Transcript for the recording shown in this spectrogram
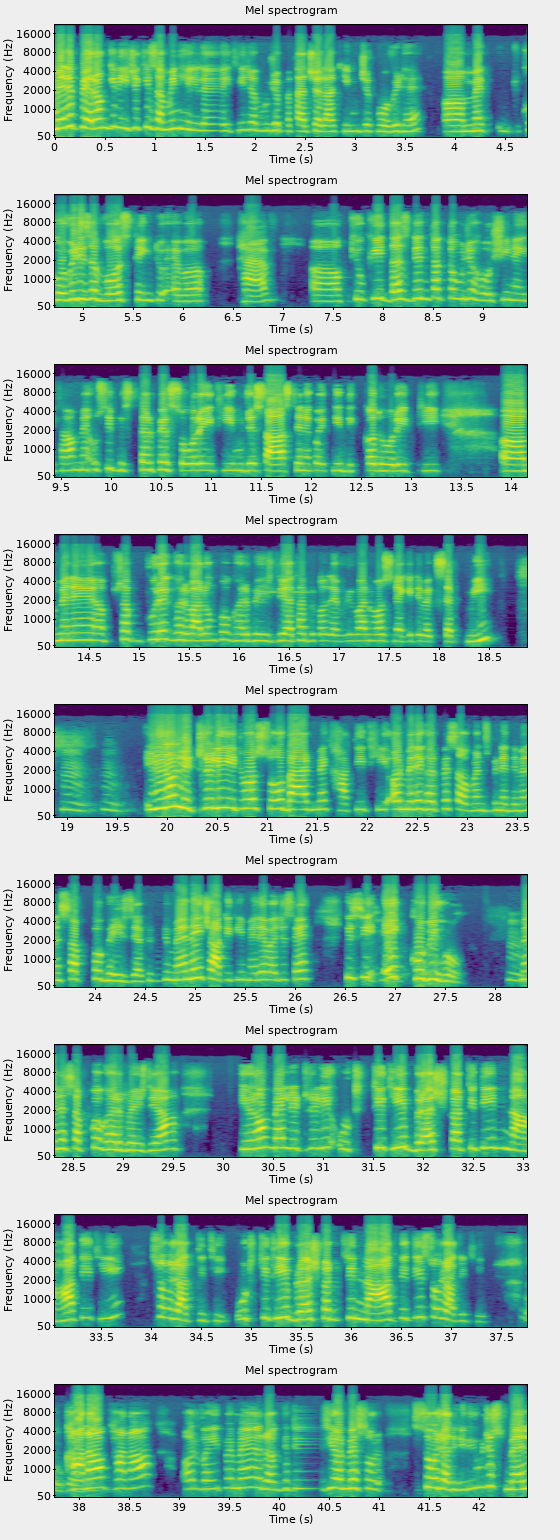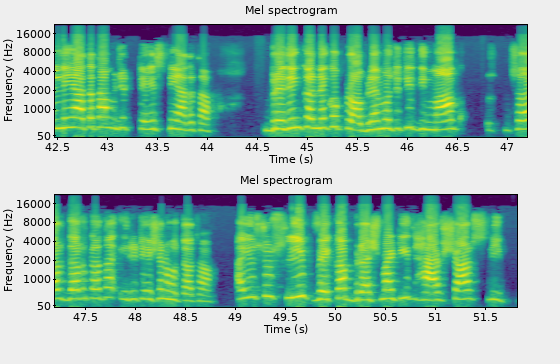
मेरे पैरों के नीचे की ज़मीन हिल गई थी जब मुझे पता चला कि मुझे कोविड है uh, मैं Covid is a worst thing to ever have क्योंकि दस दिन तक तो मुझे होश ही नहीं था मैं उसी बिस्तर पे सो रही थी मुझे सांस लेने को इतनी दिक्कत हो रही थी uh, मैंने सब पूरे घर वालों को घर भेज दिया था because everyone was negative except me you know literally it was so bad मैं खाती थी और मेरे घर पे सर्वेंट्स भी नहीं थे मैंने सबको भेज दिया क्योंकि मैं नहीं चाहती थी मेरे वजह से किसी एक को भी हो। hmm. मैंने सबको घर भेज दिया। यू you नो know, मैं लिटरली उठती थी ब्रश करती थी नहाती थी सो जाती थी। उठती थी ब्रश करती थी नहाती थी सो जाती थी। Okay. खाना खाना और वहीं पे मैं रख देती थी और मैं सो सो जाती थी क्योंकि मुझे स्मेल नहीं आता था मुझे टेस्ट नहीं आता था। ब्रीदिंग करने को प्रॉब्लम होती थी दिमाग सर दर्द करता इरिटेशन होता था। I used to sleep wake up brush my teeth have shower sleep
